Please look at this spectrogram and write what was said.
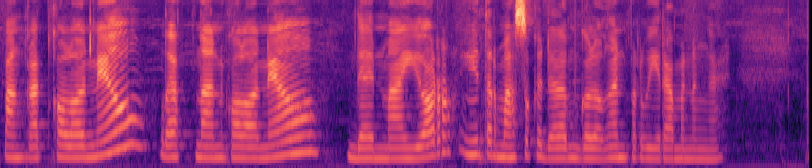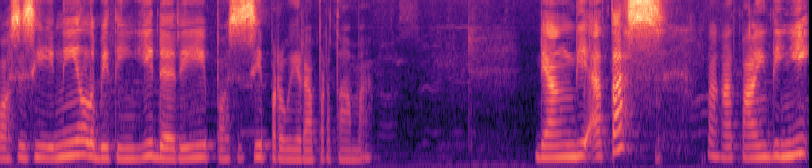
Pangkat kolonel, letnan kolonel, dan mayor ini termasuk ke dalam golongan perwira menengah. Posisi ini lebih tinggi dari posisi perwira pertama. Yang di atas, pangkat paling tinggi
